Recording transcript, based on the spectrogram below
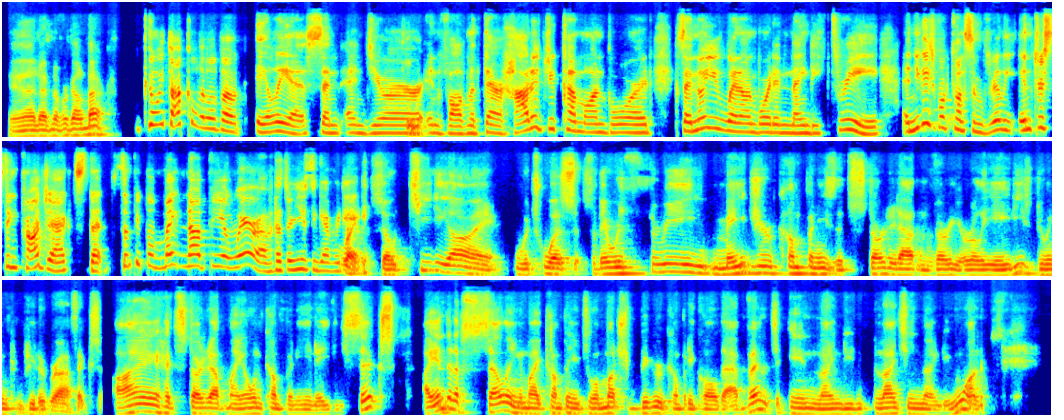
And I've never gone back. Can we talk a little about Alias and and your involvement there? How did you come on board? Because I know you went on board in 93 and you guys worked on some really interesting projects that some people might not be aware of that they're using every day. Right. So TDI, which was so there were three major companies that started out in the very early 80s doing computer graphics. I had started up my own company in 86 I ended up selling my company to a much bigger company called Advent in 90, 1991.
